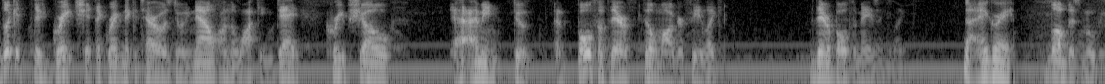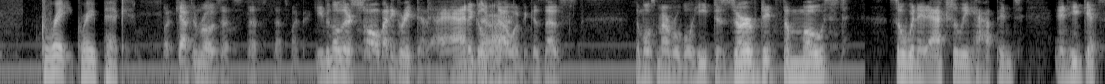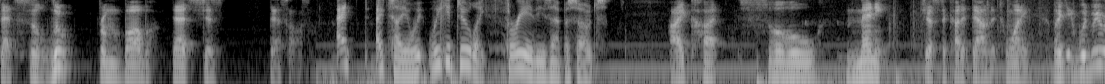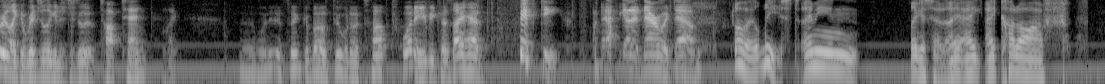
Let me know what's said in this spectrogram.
look at the great shit that Greg Nicotero is doing now on The Walking Dead, Creepshow. I mean, dude, both of their filmography, like, they're both amazing. Like, I agree. love this movie. Great, great pick. But Captain Rhodes, that's that's that's my pick. Even though there's so many great deaths, I had to go There with that one because that's the most memorable. He deserved it the most. So when it actually happened, and he gets that salute from Bub, that's just that's awesome. I, I tell you, we, we could do like three of these episodes. I cut so many just to cut it down to 20. Like, when we were like originally going to just do a top 10, I'm like, uh, what do you think about doing a top 20? Because I have 50. I got to narrow it down. Oh, at least. I mean, like I said, I, I, I cut off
